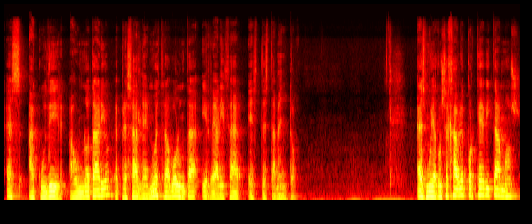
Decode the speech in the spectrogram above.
es acudir a un notario, expresarle nuestra voluntad y realizar este testamento. Es muy aconsejable porque evitamos,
